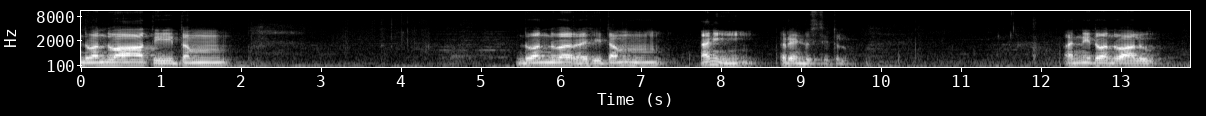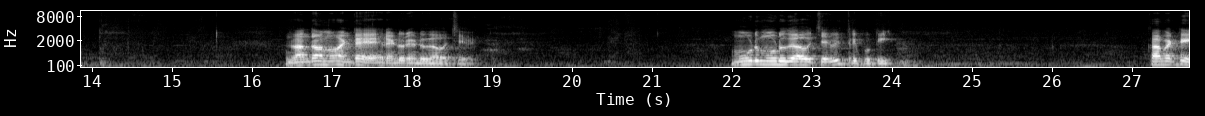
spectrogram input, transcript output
ద్వంద్వాతీతం ద్వంద్వరహితం అని రెండు స్థితులు. అన్ని ద్వంద్వాలు. ద్వంద్వము అంటే రెండు రెండుగా వచ్చేవి. మూడు మూడుగా వచ్చేవి త్రిపుటి. కాబట్టి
